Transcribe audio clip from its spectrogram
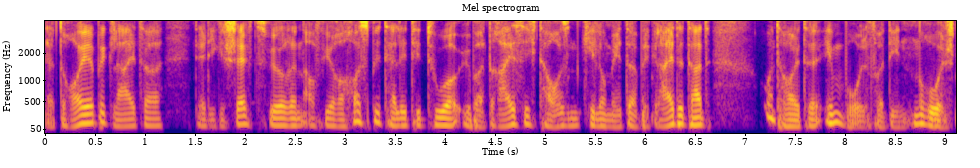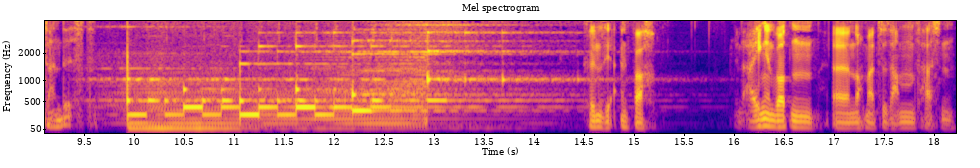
der treue Begleiter, der die Geschäftsführerin auf ihrer Hospitality-Tour über 30.000 Kilometer begleitet hat und heute im wohlverdienten Ruhestand ist. Können Sie einfach in eigenen Worten äh, nochmal zusammenfassen,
